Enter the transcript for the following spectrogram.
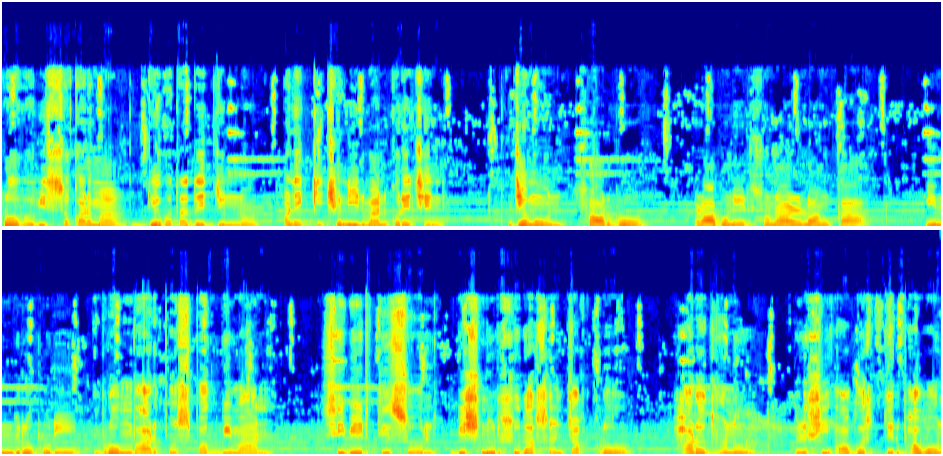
প্রভু বিশ্বকর্মা দেবতাদের জন্য অনেক কিছু নির্মাণ করেছেন। যেমন স্বর্গ, রাবণের সোনার লঙ্কা, ইন্দ্রপুরী, ব্রহ্মার পুষ্পক বিমান, শিবের ত্রিশূল, বিষ্ণুর সুদর্শন চক্র, হরধনু, ঋষি অগস্ত্যের ভবন,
